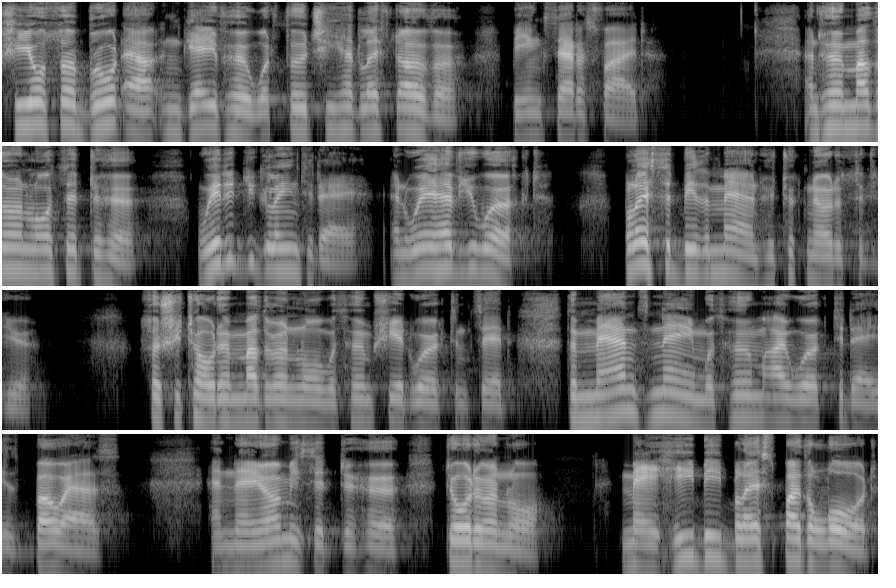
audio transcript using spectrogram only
She also brought out and gave her what food she had left over, being satisfied. And her mother in law said to her, Where did you glean today, and where have you worked? Blessed be the man who took notice of you. So she told her mother in law with whom she had worked and said, The man's name with whom I work today is Boaz. And Naomi said to her daughter in law, May he be blessed by the Lord,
